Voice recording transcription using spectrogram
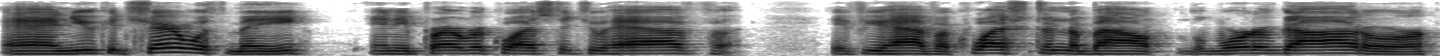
and you could share with me any prayer requests that you have. If you have a question about the Word of God or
